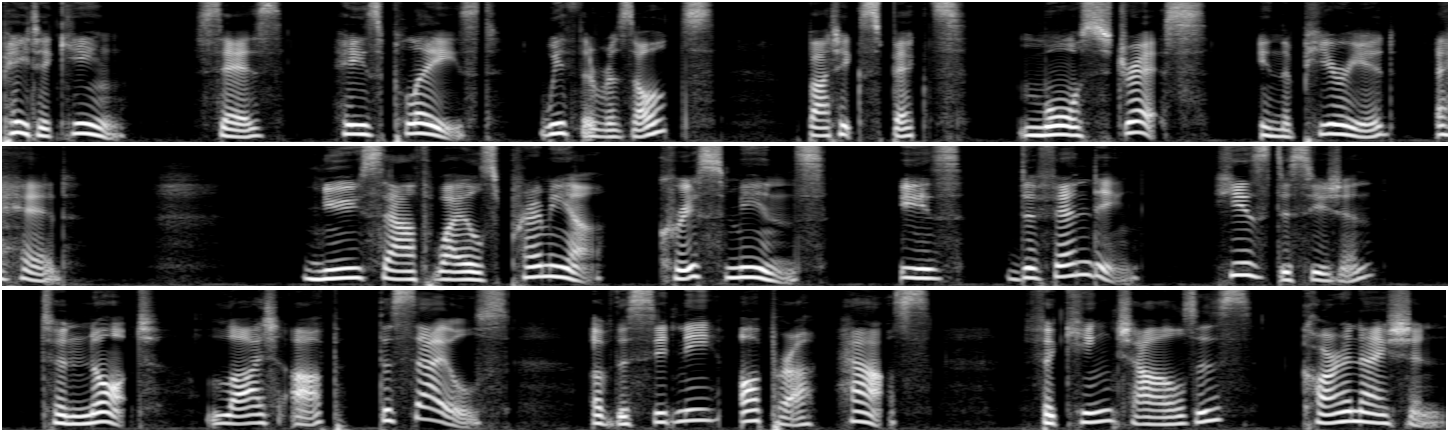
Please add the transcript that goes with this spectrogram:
Peter King says he's pleased with the results, but expects more stress in the period ahead. New South Wales Premier Chris Minns is defending his decision to not light up the sails of the Sydney Opera House for King Charles's coronation.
